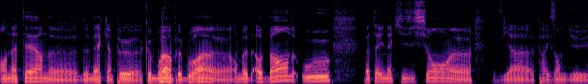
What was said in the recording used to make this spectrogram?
en interne euh, de mecs un peu euh, comme moi, un peu bourrin, euh, en mode outbound, ou bah, tu as une acquisition via, par exemple, du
